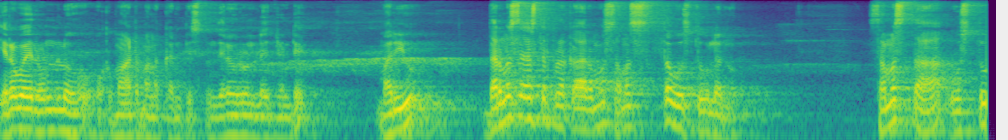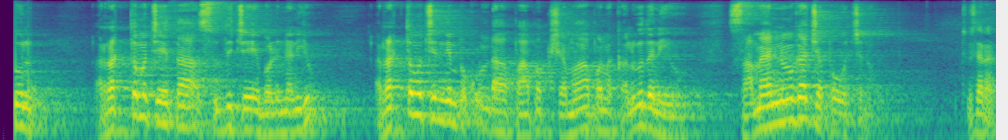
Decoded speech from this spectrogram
ఇరవై రెండులో ఒక మాట మనకు కనిపిస్తుంది. ఇరవై రెండులో ఏంటంటే మరియు ధర్మశాస్త్ర ప్రకారము సమస్త వస్తువులను సమస్త వస్తువులు రక్తము చేత శుద్ధి చేయబడిననియు రక్తము చెందింపకుండా పాప క్షమాపణ కలుగుదనియు సామాన్యముగా చెప్పవచ్చును. చూసారా?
